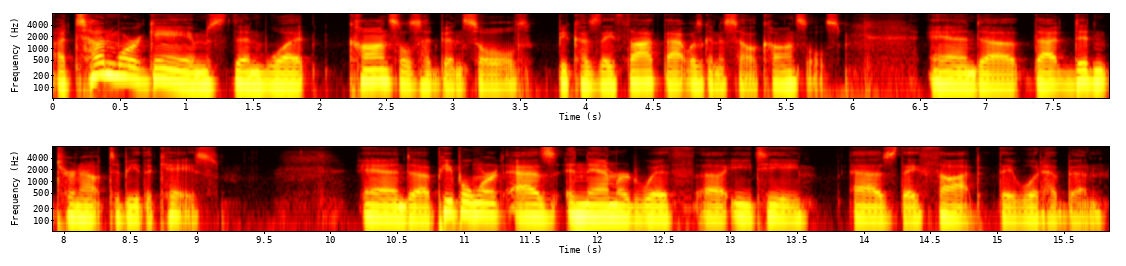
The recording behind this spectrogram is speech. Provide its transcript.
a ton more games than what consoles had been sold because they thought that was going to sell consoles, and uh, that didn't turn out to be the case. And uh, people weren't as enamored with uh, ET as they thought they would have been.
